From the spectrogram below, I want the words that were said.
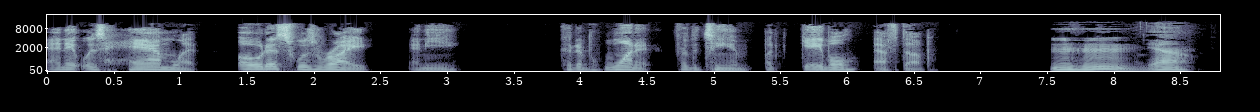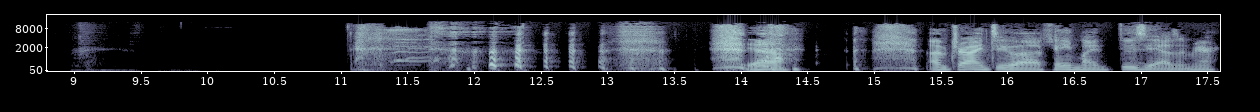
and it was Hamlet. Otis was right, and he could have won it for the team, but Gable effed up. Mm-hmm. Yeah. Yeah. I'm trying to uh, feign my enthusiasm here.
